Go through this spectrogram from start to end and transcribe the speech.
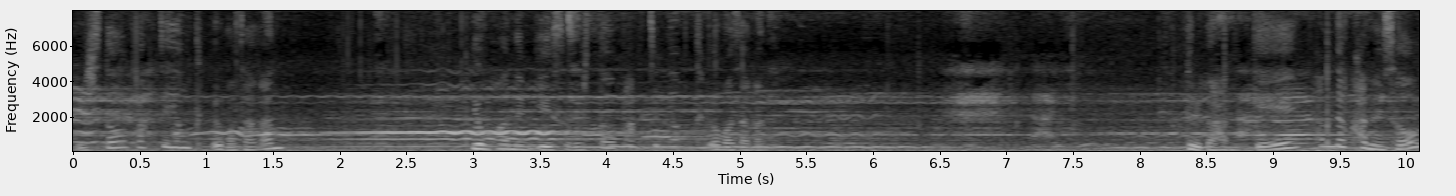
그리스도 박재영 특별보좌관. 여호와 하나님 예수 그리스도 박진영 특별보좌관 들과 함께 협력하면서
